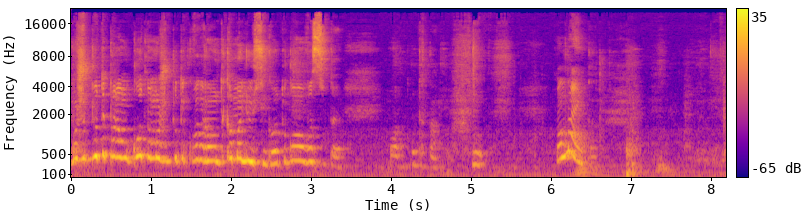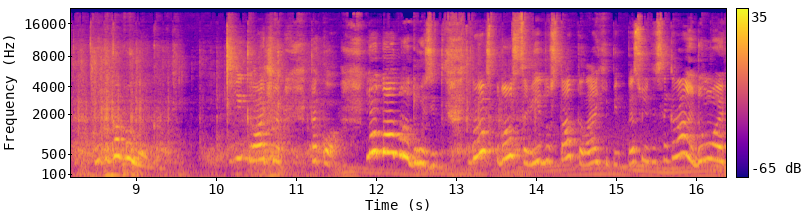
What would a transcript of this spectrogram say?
Може бути прямокутна, може бути квадратна, така малюсінька, отакого висоти. От, отака. Ну, маленька. Не така велика. І коротше, тако. Ну добре, друзі. Якщо вам сподобалося це відео, ставте лайки, підписуйтесь на канал. Я думаю,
